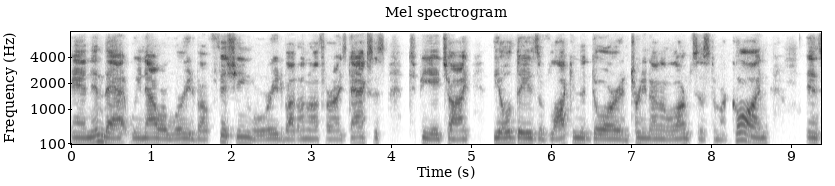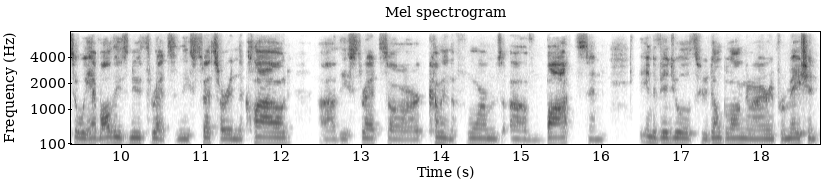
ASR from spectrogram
And in that, we now are worried about phishing. We're worried about unauthorized access to PHI. The old days of locking the door and turning on an alarm system are gone. And so we have all these new threats, and these threats are in the cloud. Uh, these threats are coming in the forms of bots and individuals who don't belong in our information.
